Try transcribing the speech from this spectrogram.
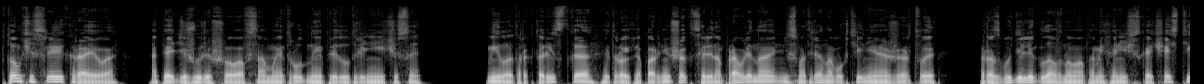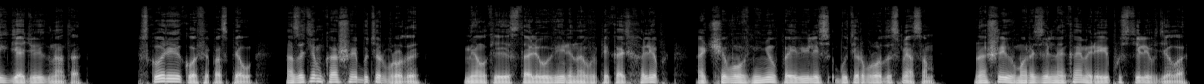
В том числе и Краева, опять дежурившего в самые трудные предутренние часы. Мила трактористка и тройка парнишек целенаправленно, несмотря на бухтение жертвы, разбудили главного по механической части дядю Игната. Вскоре и кофе поспел, а затем каша и бутерброды. Мелкие стали уверенно выпекать хлеб, отчего в меню появились бутерброды с мясом. Нашли в морозильной камере и пустили в дело.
